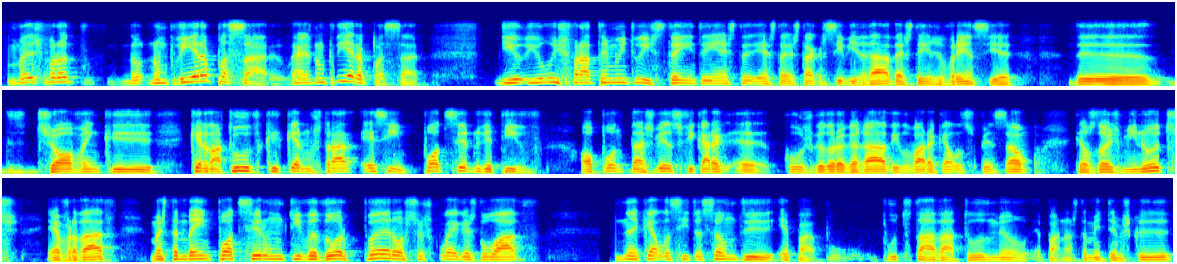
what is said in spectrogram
mas pronto, não, não podia era passar, o gajo não podia era passar. E, e, o Luís Frado tem muito isso, tem, tem esta, esta, esta agressividade, esta irreverência de, de, de, jovem que quer dar tudo, que quer mostrar. É assim, pode ser negativo ao ponto de às vezes ficar uh, com o jogador agarrado e levar aquela suspensão, aqueles dois minutos, é verdade, mas também pode ser um motivador para os seus colegas do lado naquela situação de epá, puto está a dar tudo, meu, epá, nós também temos que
